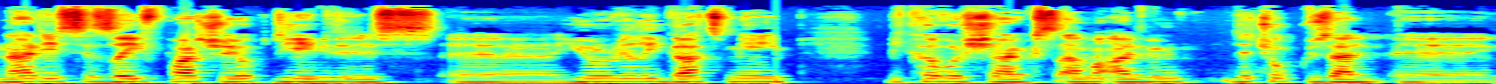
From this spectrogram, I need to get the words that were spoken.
Neredeyse zayıf parça yok diyebiliriz. E, you Really Got Me bir cover şarkısı ama albümde çok güzel e,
